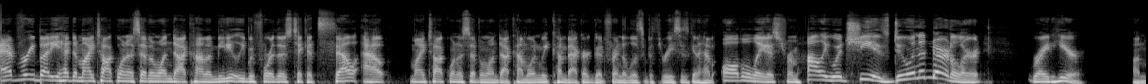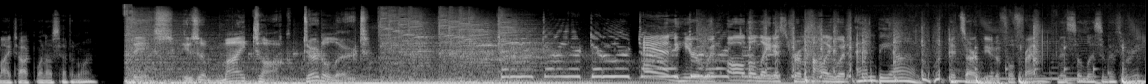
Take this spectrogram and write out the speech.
everybody head to mytalk1071.com immediately before those tickets sell out. Mytalk1071.com. When we come back, our good friend Elizabeth Reese is going to have all the latest from Hollywood. She is doing a dirt alert right here on My Talk 1071. This is a My Talk Dirt Alert. And here with all the latest from Hollywood and beyond, it's our beautiful friend, Miss Elizabeth Reese.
